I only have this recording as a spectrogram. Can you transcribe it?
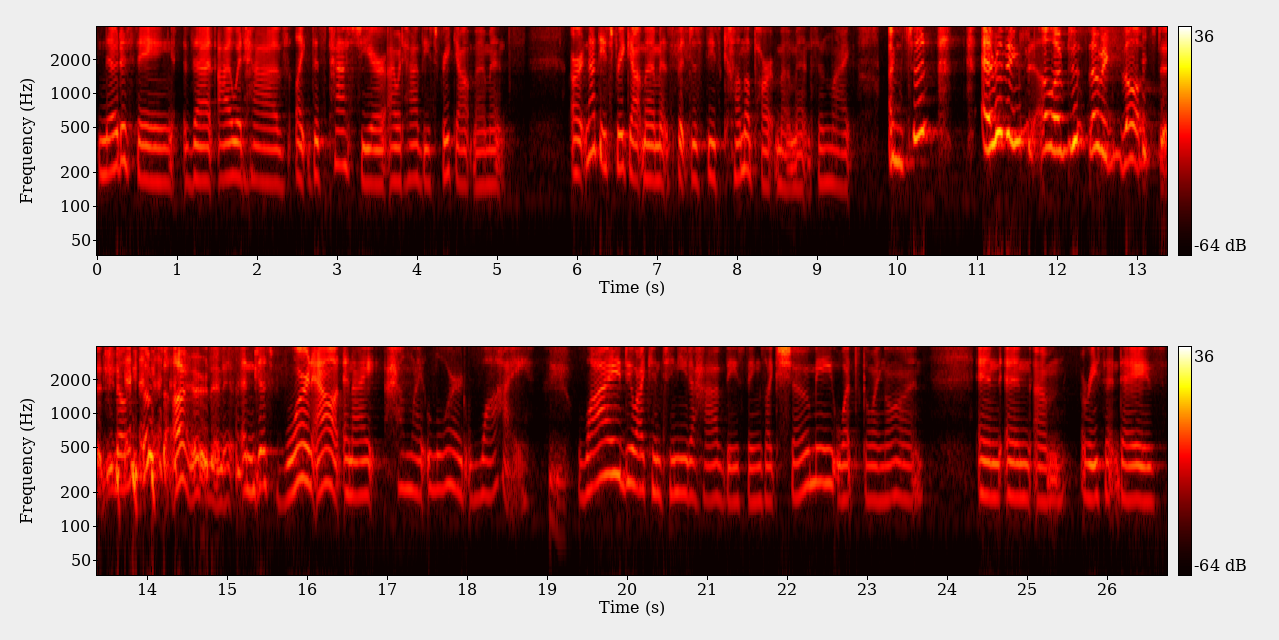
noticing that I would have like this past year, I would have these freak out moments. Or not these freak out moments, but just these come apart moments and like, I'm just everything's oh i'm just so exhausted you know i'm so tired and, and just worn out. And i i'm like lord why? Why do i continue to have these things? Like show me what's going on. And in um, recent days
